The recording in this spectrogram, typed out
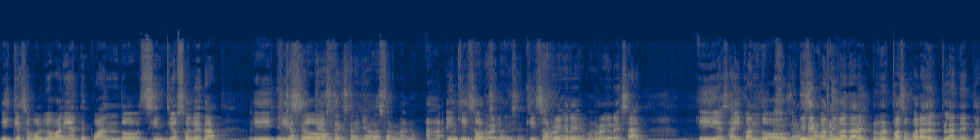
y que se volvió variante cuando sintió soledad y, Y que hasta, quiso que hasta extrañaba a su hermano. ajá, y quiso, re- quiso regre- regresar y es ahí cuando La dice atrapan. cuando iba a dar el primer paso fuera del planeta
